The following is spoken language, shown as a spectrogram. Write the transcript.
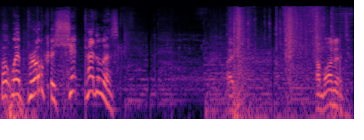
But we're broke as shit peddlers. I... I'm honored. Troops!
